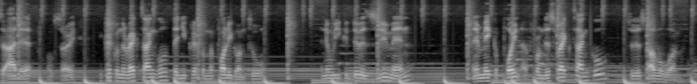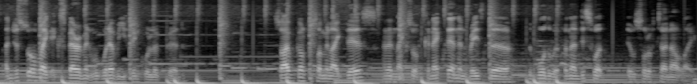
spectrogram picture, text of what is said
to add it. Oh, sorry You click on the rectangle, then you click on the polygon tool. And then what you can do is zoom in and make a point from this rectangle to this other one. And just sort of like experiment with whatever you think will look good. So I've gone for something like this and then like sort of connect it and then raise the, the border width and then this is what it will sort of turn out like.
